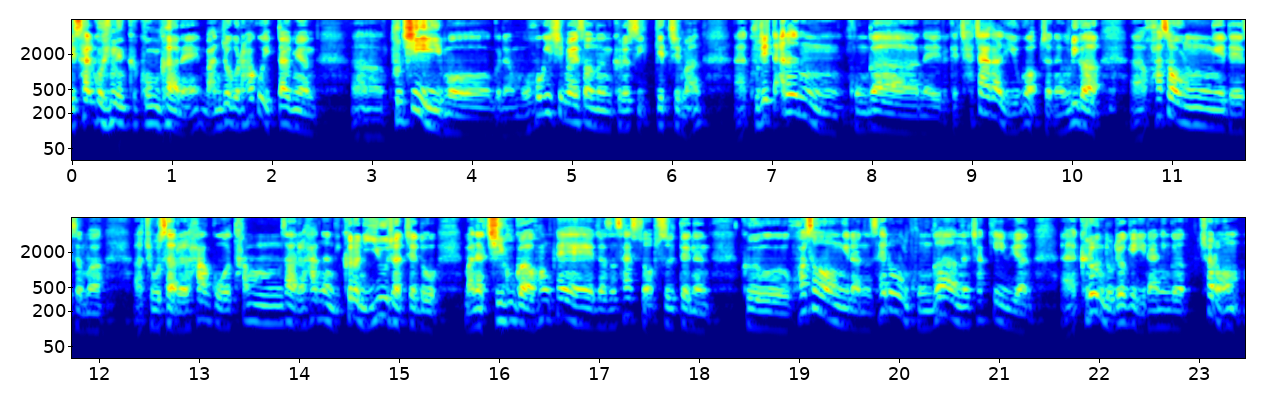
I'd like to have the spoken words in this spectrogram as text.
이 살고 있는 그 공간에 만족을 하고 있다면 어, 굳이 뭐 그냥 뭐 호기심에서는 그럴 수 있겠지만 아, 굳이 다른 공간에 이렇게 찾아갈 이유가 없잖아요. 우리가 아, 화성에 대해서 막 아, 조사를 하고 탐사를 하는 그런 이유 자체도 만약 지구가 황폐해져서 살 수 없을 때는 그 화성이라는 새로운 공간을 찾기 위한 아, 그런 노력의 일환인 것처럼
